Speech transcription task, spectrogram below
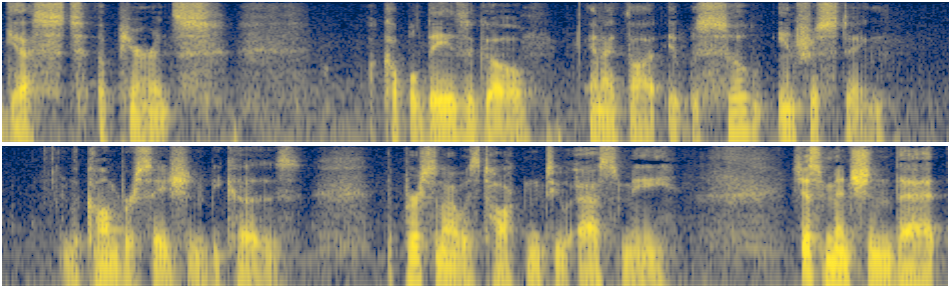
guest appearance a couple days ago and I thought it was so interesting, the conversation, because the person I was talking to asked me, just mentioned that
